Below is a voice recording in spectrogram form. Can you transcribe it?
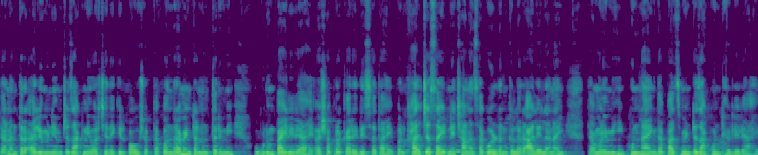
त्यानंतर ॲल्युमिनियमच्या झाकणीवरचे देखील पाहू शकता. पंधरा मिनटानंतर मी उघडून पाहिलेले आहे. अशा प्रकारे दिसत आहे. पण खालच्या साईडने छान असा गोल्डन कलर आलेला नाही. त्यामुळे मी ही पुन्हा एकदा पाच मिनटं झाकून ठेवलेले आहे.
